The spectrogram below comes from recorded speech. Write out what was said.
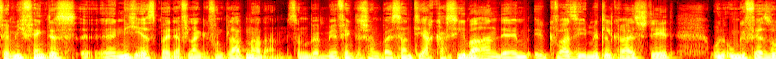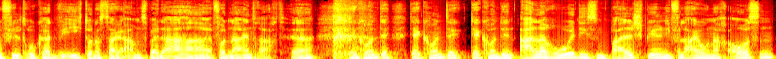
für mich fängt es äh, nicht erst bei der Flanke von Plattenhardt an, sondern bei mir fängt es schon bei Santiago Casiba an, der im, quasi im Mittelkreis steht und ungefähr so viel Druck hat wie ich Donnerstagabends bei der AHA von der Eintracht, ja. Der konnte, der konnte, der konnte in aller Ruhe diesen Ball spielen, die Verlagerung nach außen.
